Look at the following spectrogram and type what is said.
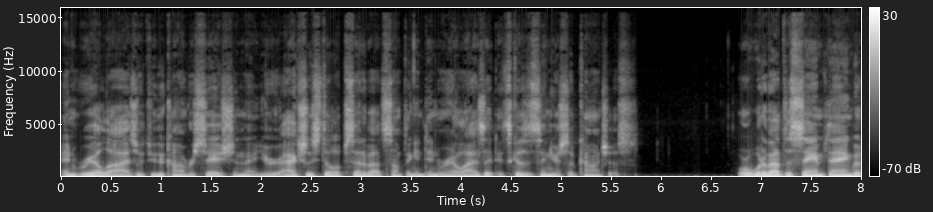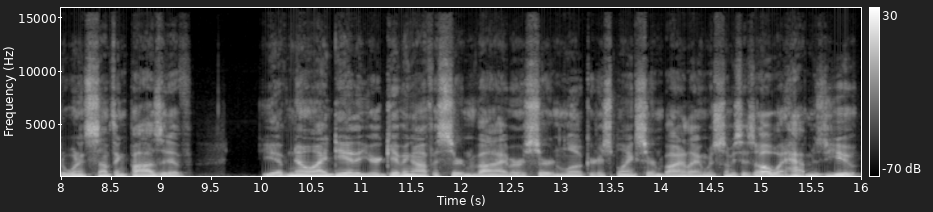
and realize or through the conversation that you're actually still upset about something and didn't realize it? It's because it's in your subconscious. Or what about the same thing, but when it's something positive? You have no idea that you're giving off a certain vibe or a certain look or displaying certain body language. Somebody says, Oh, what happens to you?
